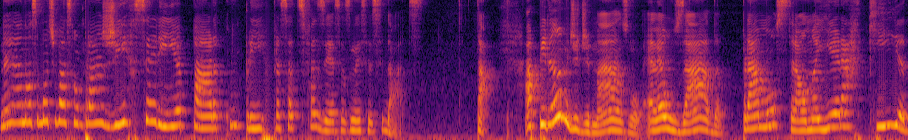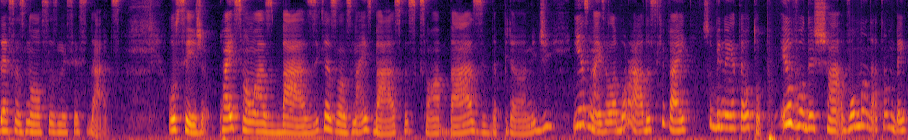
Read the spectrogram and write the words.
Né? A nossa motivação para agir seria para cumprir, para satisfazer essas necessidades. Tá. A pirâmide de Maslow ela é usada para mostrar uma hierarquia dessas nossas necessidades. Ou seja, quais são as básicas, as mais básicas, que são a base da pirâmide, e as mais elaboradas, que vai subindo até o topo. Eu vou deixar, vou mandar também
